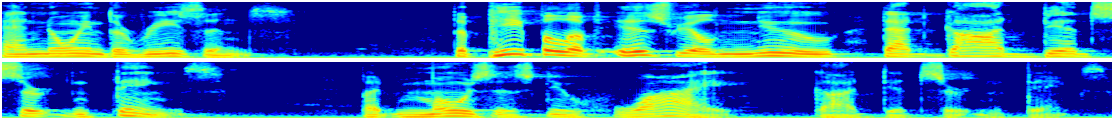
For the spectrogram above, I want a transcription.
and knowing the reasons. The people of Israel knew that God did certain things, but Moses knew why God did certain things.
